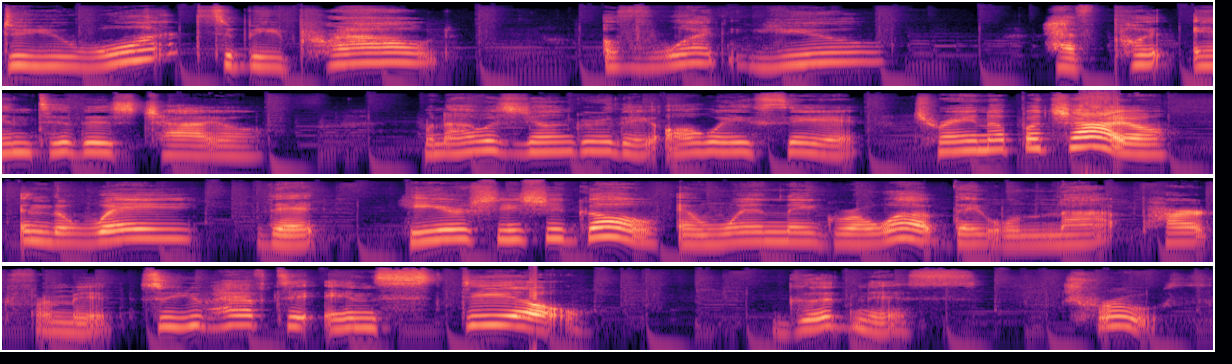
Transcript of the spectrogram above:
Do you want to be proud of what you have put into this child? When I was younger, they always said, train up a child in the way that he or she should go. And when they grow up, they will not part from it. So you have to instill goodness, truth,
